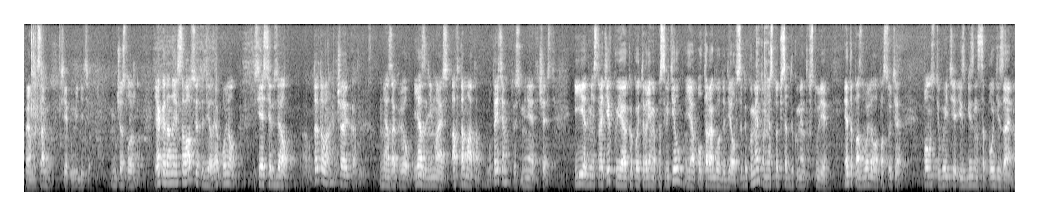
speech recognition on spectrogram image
прямо сами все увидите, ничего сложного. Я когда нарисовал все это дело, я понял, то я себе взял вот этого человека, меня закрыл, я занимаюсь автоматом вот этим, то есть у меня эта часть. И административку я какое-то время посвятил, я полтора года делал все документы, у меня 150 документов в студии. Это позволило, по сути, полностью выйти из бизнеса по дизайну.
